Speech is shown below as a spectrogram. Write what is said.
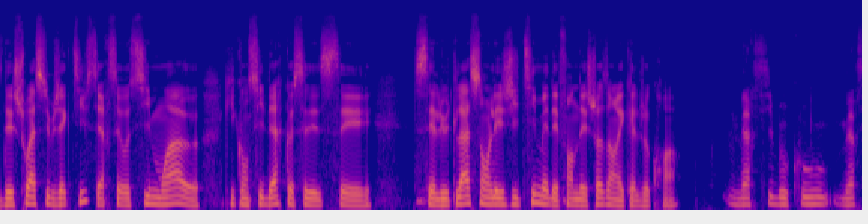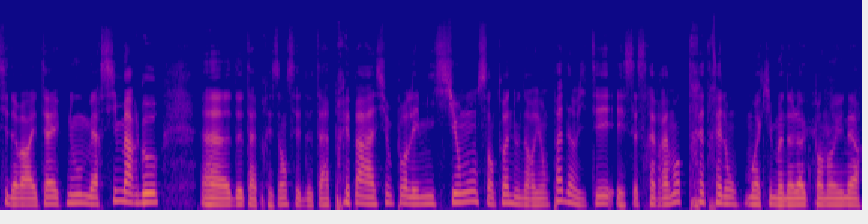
des choix subjectifs. C'est-à-dire c'est aussi moi qui considère que ces luttes-là sont légitimes et défendent des choses dans lesquelles je crois. Merci beaucoup. Merci d'avoir été avec nous. Merci Margot euh, de ta présence et de ta préparation pour l'émission. Sans toi, nous n'aurions pas d'invité et ce serait vraiment très très long, moi qui monologue pendant une heure.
